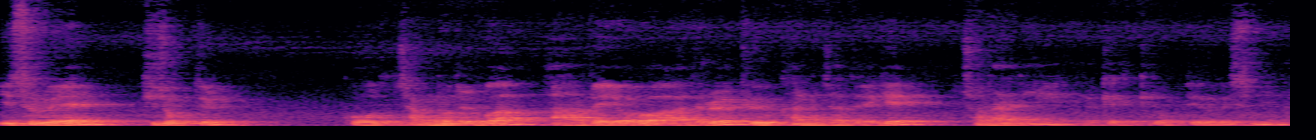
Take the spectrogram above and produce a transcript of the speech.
이스라엘 귀족들 곧 장로들과 아합의 여러 아들을 교육하는 자들에게 전하니 이렇게 기록되어 있습니다.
